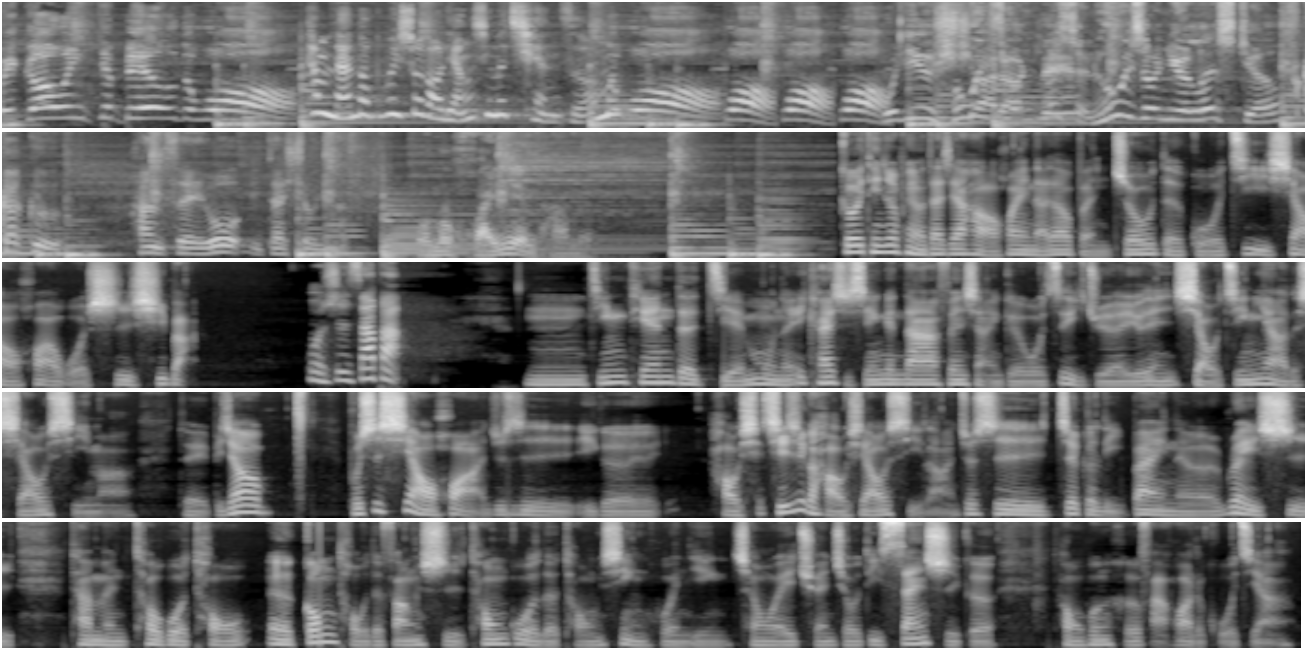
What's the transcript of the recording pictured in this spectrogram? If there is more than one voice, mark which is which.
Speaker 1: We're going to build a wall.
Speaker 2: 他们难道不会受到良心的谴责
Speaker 1: A
Speaker 2: 吗？
Speaker 1: wall, wall, wall, wall.
Speaker 3: Would you
Speaker 4: Who
Speaker 3: shut
Speaker 4: is
Speaker 3: up,
Speaker 4: on-
Speaker 3: man?
Speaker 4: listen, who is on your list, Joe?
Speaker 5: 深く反省をいたしております。
Speaker 6: 我们怀念他们。
Speaker 7: 各位听众朋友，大家好，欢迎来到本周的国际笑话，我是西巴。
Speaker 8: 我是 Saba。
Speaker 7: 嗯，今天的节目呢，一开始先跟大家分享一个我自己觉得有点小惊讶的消息嘛。对，比较 不是笑话，就是一个好，其实是个好消息啦。就是这个礼拜呢，瑞士他们透过投呃公投的方式通过了同性婚姻，成为全球第三十个同婚合法化的国家。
